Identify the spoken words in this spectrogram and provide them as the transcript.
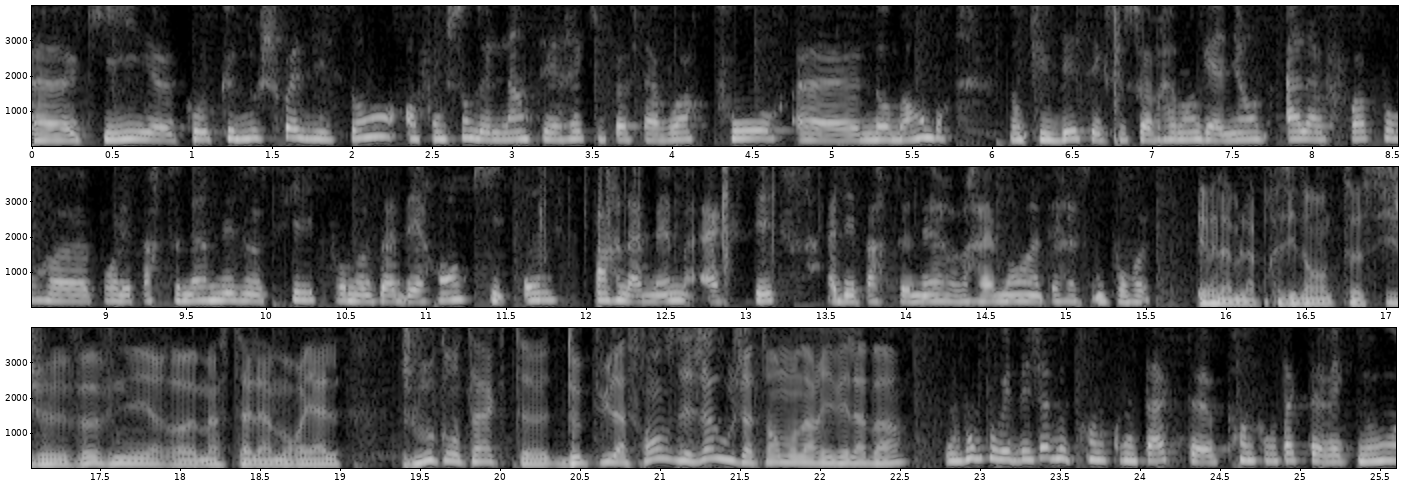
euh, qui, euh, que, nous choisissons en fonction de l'intérêt qu'ils peuvent avoir pour euh, nos membres. Donc l'idée, c'est que ce soit vraiment gagnant à la fois pour, pour les partenaires, mais aussi pour nos adhérents qui ont par là même accès à des partenaires vraiment intéressants pour eux. Et Madame la Présidente, si je veux venir m'installer à Montréal, je vous contacte depuis la France déjà ou j'attends mon arrivée là-bas? Vous pouvez déjà nous prendre contact, euh, prendre contact avec nous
